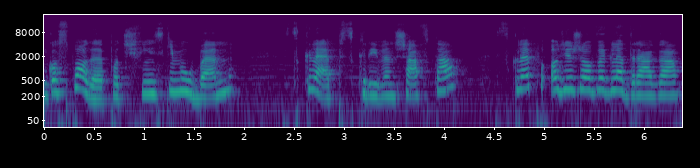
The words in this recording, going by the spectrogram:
gospodę pod świńskim łbem, sklep Scrivenshafta, sklep odzieżowy Gladraga,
